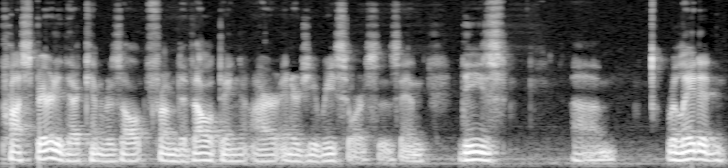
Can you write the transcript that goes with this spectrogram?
prosperity that can result from developing our energy resources. And these um, related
